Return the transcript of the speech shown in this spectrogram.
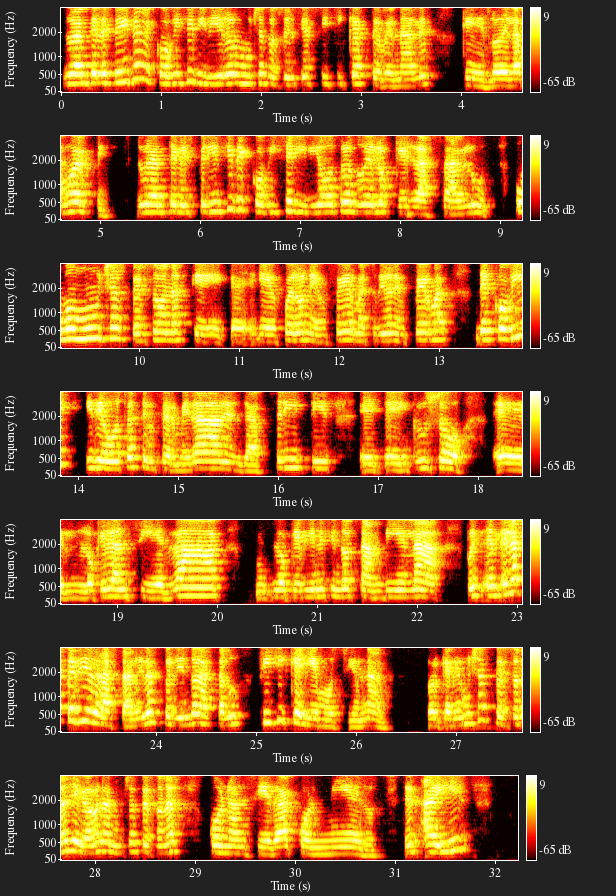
Durante la experiencia de COVID se vivieron muchas ausencias físicas terrenales, que es lo de la muerte. Durante la experiencia de COVID se vivió otro duelo que es la salud. Hubo muchas personas que, fueron enfermas, estuvieron enfermas de COVID y de otras enfermedades, gastritis, este, incluso eh, lo que es la ansiedad, lo que viene siendo también la, pues era pérdida de la salud, ibas perdiendo la salud física y emocional porque había muchas personas, llegaban a muchas personas con ansiedad, con miedo. Entonces ahí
